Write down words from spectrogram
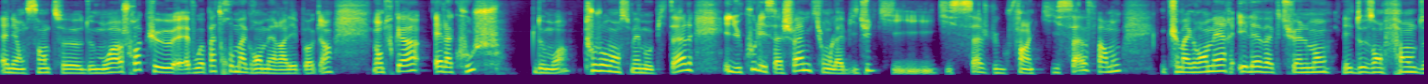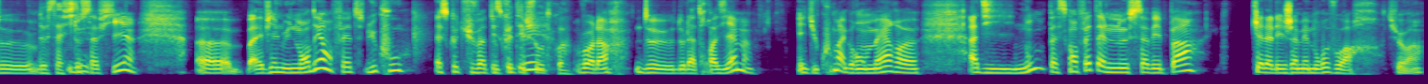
Elle est enceinte euh, de moi. Je crois qu'elle voit pas trop ma grand-mère à l'époque. hein. Mais en tout cas, elle accouche. De moi, toujours dans ce même hôpital. Et du coup, les sages-femmes qui ont l'habitude, qui, qui, savent, enfin, qui savent pardon, que ma grand-mère élève actuellement les deux enfants de, De sa fille. de sa fille, euh, bah, elles viennent lui demander, en fait, du coup, est-ce que tu vas Est-ce que t'es chaude, quoi? Voilà, de, de la troisième. Et du coup, ma grand-mère euh, a dit non, parce qu'en fait, elle ne savait pas qu'elle allait jamais me revoir, tu vois.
